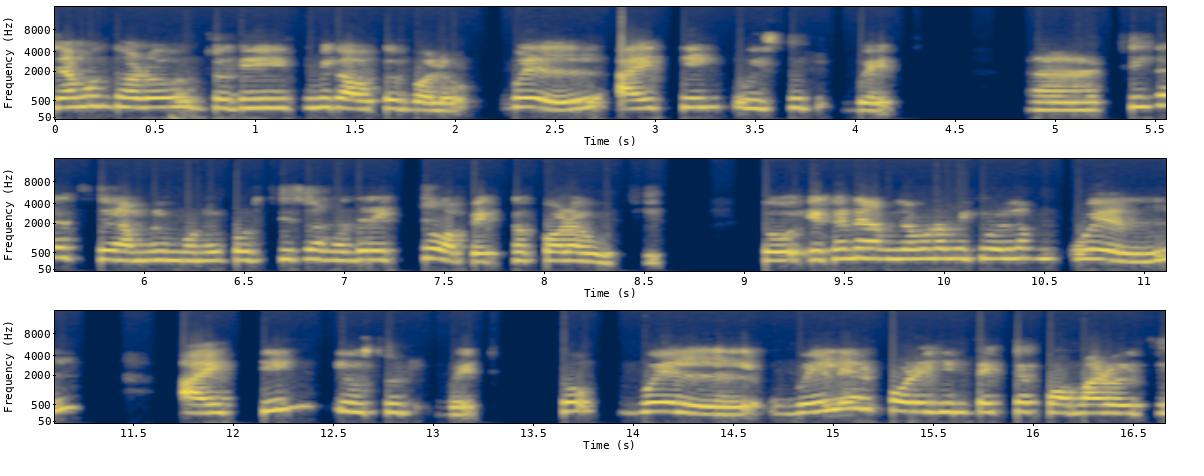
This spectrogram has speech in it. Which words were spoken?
যেমন ধরো যদি তুমি কাউকে বলো well I think we should wait ঠিক আছে, আমি মনে করছি যে আমাদের একটু অপেক্ষা করা উচিত। তো এখানে আমি যেমন আমি কি বললাম well I think you should wait তো ওয়েল ওয়েল এর পরে কিন্তু একটা কমা রয়েছে,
